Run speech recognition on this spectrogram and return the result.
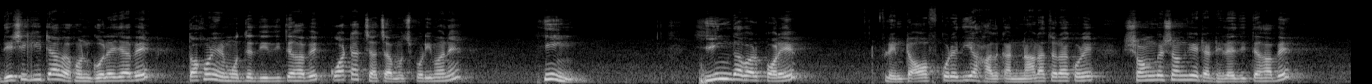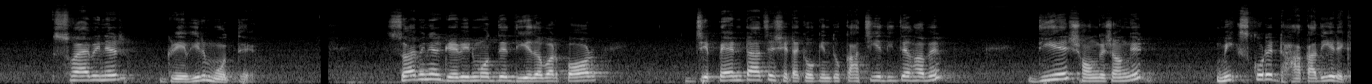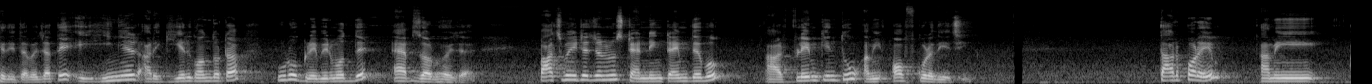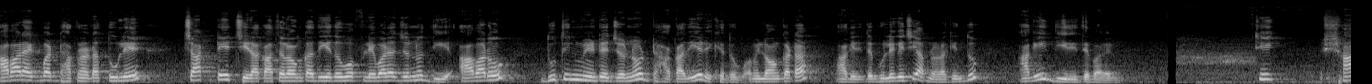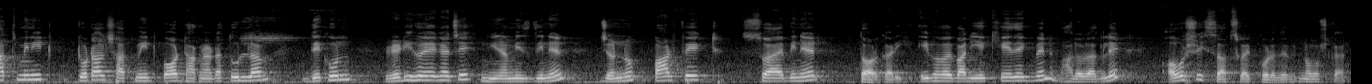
দেশি ঘিটাও এখন গলে যাবে। তখন এর মধ্যে দিয়ে দিতে হবে কটা চা চামচ পরিমাণে হিং। হিং দেওয়ার পরে ফ্লেমটা অফ করে দিয়ে হালকা নাড়াচাড়া করে সঙ্গে সঙ্গে এটা ঢেলে দিতে হবে সয়াবিনের গ্রেভির মধ্যে। সয়াবিনের গ্রেভির মধ্যে দিয়ে দেওয়ার পর যে প্যানটা আছে সেটাকেও কিন্তু কাচিয়ে দিতে হবে। দিয়ে সঙ্গে সঙ্গে মিক্স করে ঢাকা দিয়ে রেখে দিতে হবে যাতে এই হিঙের আর ঘিয়ের গন্ধটা পুরো গ্রেভির মধ্যে অ্যাবজর্ব হয়ে যায়। পাঁচ মিনিটের জন্য স্ট্যান্ডিং টাইম দেব। আর ফ্লেম কিন্তু আমি অফ করে দিয়েছি। তারপরে আমি আবার একবার ঢাকনাটা তুলে চারটে চিরা কাঁচা লঙ্কা দিয়ে দেবো ফ্লেভারের জন্য, দিয়ে আবারও দু তিন মিনিটের জন্য ঢাকা দিয়ে রেখে দেবো। আমি লঙ্কাটা আগে দিতে ভুলে গেছি, আপনারা কিন্তু আগেই দিয়ে দিতে পারেন। ঠিক সাত মিনিট, টোটাল সাত মিনিট পর ঢাকনাটা তুললাম। দেখুন রেডি হয়ে গেছে নিরামিষ দিনের জন্য পারফেক্ট সয়াবিনের তরকারি। এইভাবে বানিয়ে খেয়ে দেখবেন, ভালো লাগলে অবশ্যই সাবস্ক্রাইব করে দেবেন। নমস্কার।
